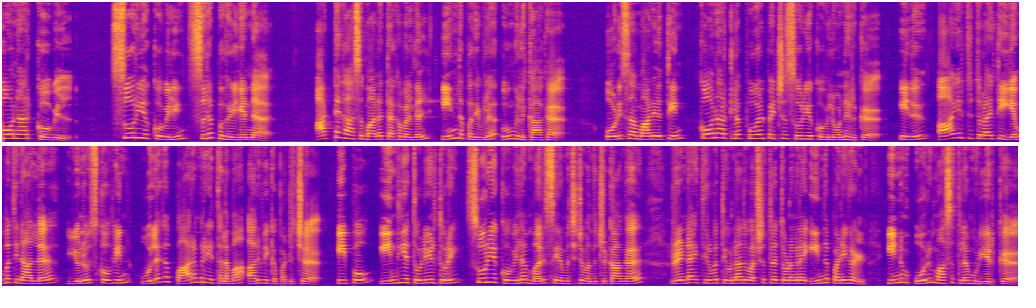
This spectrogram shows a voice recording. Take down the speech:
கோனார்க் கோவில். சூரிய கோவிலின் சிறப்புகள் என்ன? அட்டகாசமான தகவல்கள் இந்த பதிவில் உங்களுக்காக. ஒடிசா மாநிலத்தின் கோனார்க்ல புகழ்பெற்ற சூரிய கோவில் ஒன்று இருக்கு. இது ஆயிரத்தி தொள்ளாயிரத்தி எண்பத்தி நாலுல யுனெஸ்கோவின் உலக பாரம்பரிய தலமா அறிவிக்கப்பட்டுச்சு. இப்போ இந்திய தொழில்துறை சூரிய கோவில மறுசீரமைச்சிட்டு வந்துட்டு இருக்காங்க ரெண்டாயிரத்தி இருபத்தி ஒன்னாவது வருஷத்துல தொடங்கின இந்த பணிகள் இன்னும் ஒரு மாசத்துல முடியிருக்கு.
